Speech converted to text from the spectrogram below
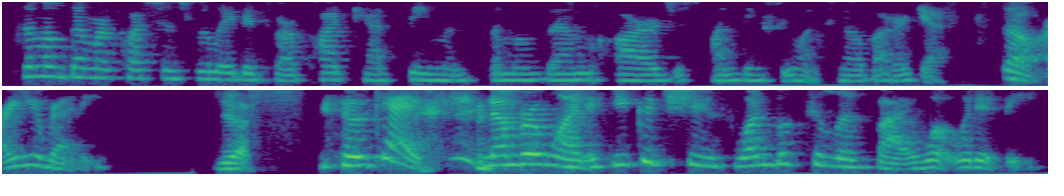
Some of them are questions related to our podcast theme, and some of them are just fun things we want to know about our guests. So, are you ready? Yes. Okay. Number one, if you could choose one book to live by, what would it be?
